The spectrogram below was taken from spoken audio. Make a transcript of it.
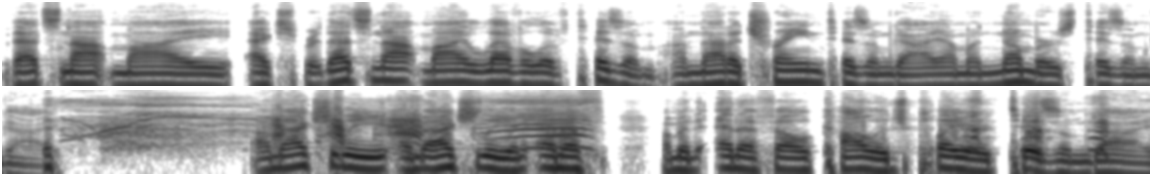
That's not my expert. That's not my level of tism. I'm not a trained tism guy. I'm a numbers tism guy. I'm actually I'm actually an NF I'm an NFL college player tism guy.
